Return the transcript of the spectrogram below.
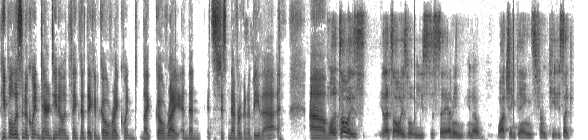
people listen to Quentin Tarantino and think that they could go right Quentin, like go right, and then it's just never going to be that. Um, Well, it's always that's always what we used to say. I mean, you know, watching things from it's like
